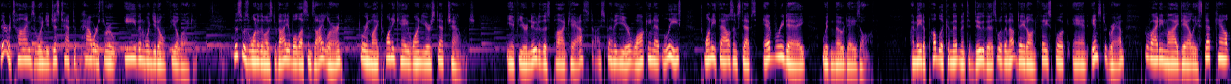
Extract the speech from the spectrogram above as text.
There are times when you just have to power through even when you don't feel like it. This was one of the most valuable lessons I learned during my 20K one year step challenge. If you're new to this podcast, I spent a year walking at least 20,000 steps every day with no days off. I made a public commitment to do this with an update on Facebook and Instagram, providing my daily step count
